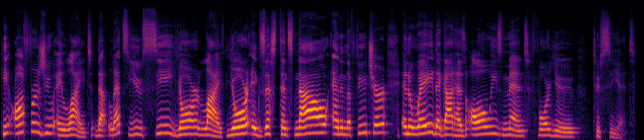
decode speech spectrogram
He offers you a light that lets you see your life, your existence now and in the future in a way that God has always meant for you to see it.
